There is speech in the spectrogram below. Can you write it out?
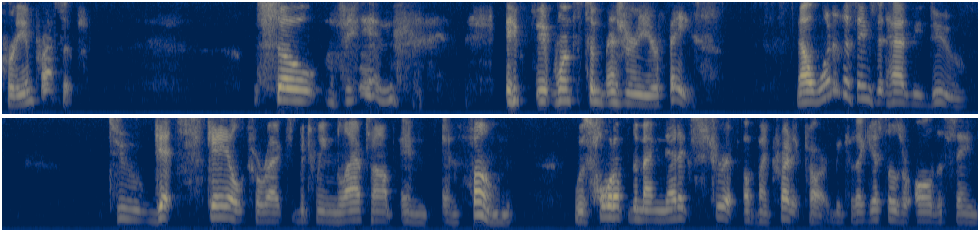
pretty impressive. So then it it wants to measure your face. Now, one of the things that had me do to get scale correct between laptop and, and phone was hold up the magnetic strip of my credit card because I guess those are all the same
